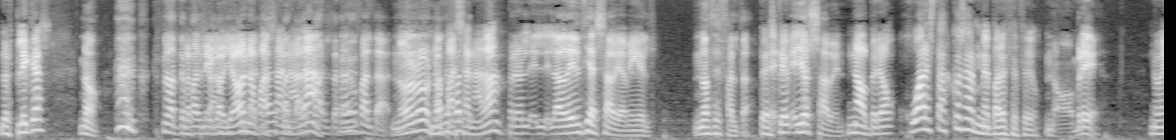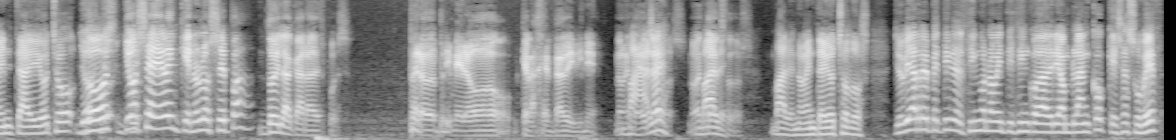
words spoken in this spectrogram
¿Lo explicas? No. No hace Lo falta. explico yo, no pasa falta, nada. No hace falta. No, no, no. No hace pasa falta. nada. Pero la audiencia sabe, Miguel. No hace falta. Pero es Eh, que- ellos saben. No, pero jugar estas cosas me parece feo. No, hombre. 98 Yo, 2 yo, yo si hay alguien que no lo sepa, doy la cara después. Pero primero que la gente adivine. 98-2. Vale, 98-2. vale, vale, 98-2. Yo voy a repetir el 5.95 de Adrián Blanco, que es a su vez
